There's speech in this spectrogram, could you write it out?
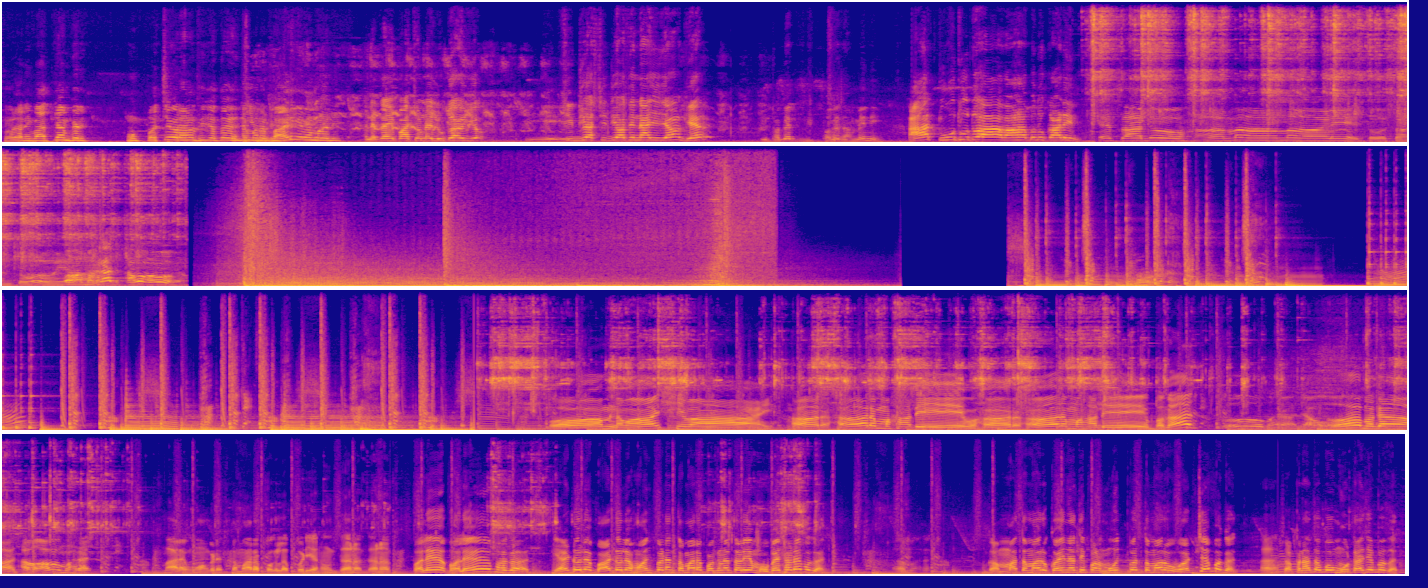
છોરાની વાત કેમ કરી? હું પચી વર્ષ નથી જતો એટલે મને બાળી નહીં મળેલી. અને તમે પાછો મને લૂંટાવી ગયો સીધો સીધો ના જઈ જાઓ ઘેર. ઈ ભગત ભગત અમે નહીં. હા તું તું તો આ વાહણ બધું કાઢીને. એ સાદો હામાં મળે તો સંતો મહારાજ આવો આવો. ઓમ નમઃ શિવાય. હર હર મહાદેવ હર હર મહાદેવ. ભગત? ઓ ભગત. આવો આવો મહારાજ. મારે ઓંગળે તમારા પગલા પડ્યા હું ધન ધન ભલે ભલે ભગત. ગેડોલે બાડોલે હોંજ પડે તમારા પગના તળિયે મોભે ચડે ભગત. હા મહારાજ. ગામમાં તમારું કઈ નથી પણ મુજ પર તમારો વટ છે ભગત. હા. સપના તો બહુ મોટા છે ભગત.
